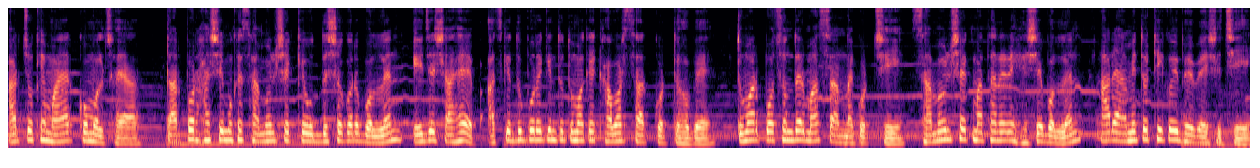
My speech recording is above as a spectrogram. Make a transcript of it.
আর চোখে মায়ার কোমল ছায়া। তারপর হাসি মুখে সামিউল শেখকে উদ্দেশ্য করে বললেন, এই যে সাহেব, আজকে দুপুরে কিন্তু তোমাকে খাবার সার্ভ করতে হবে। তোমার পছন্দের মাছ রান্না করছি। সামিউল শেখ মাথা নেড়ে হেসে বললেন, আরে, আমি তো ঠিকই ভেবে এসেছি।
